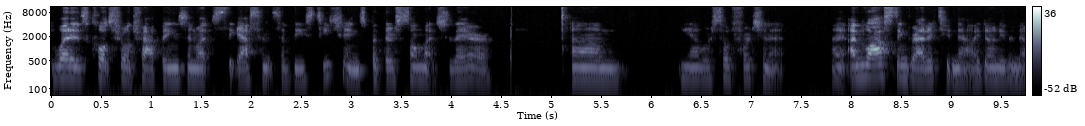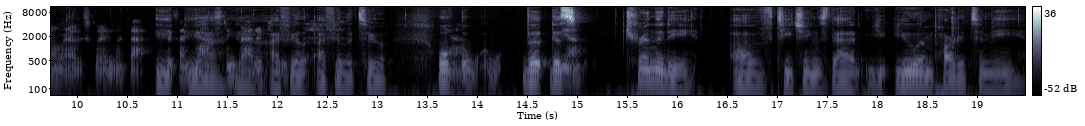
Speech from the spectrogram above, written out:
what is cultural trappings and what's the essence of these teachings. But there's so much there. Um, yeah we're so fortunate I, am lost in gratitude now. I don't even know where I was going with that because I'm yeah, lost in yeah, gratitude. I feel I feel it too. Well, yeah. the this trinity of teachings that you, you imparted to me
